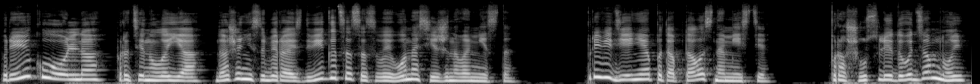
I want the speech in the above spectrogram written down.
Прикольно, протянула я, даже не собираясь двигаться со своего насиженного места. Привидение потопталось на месте. Прошу следовать за мной,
